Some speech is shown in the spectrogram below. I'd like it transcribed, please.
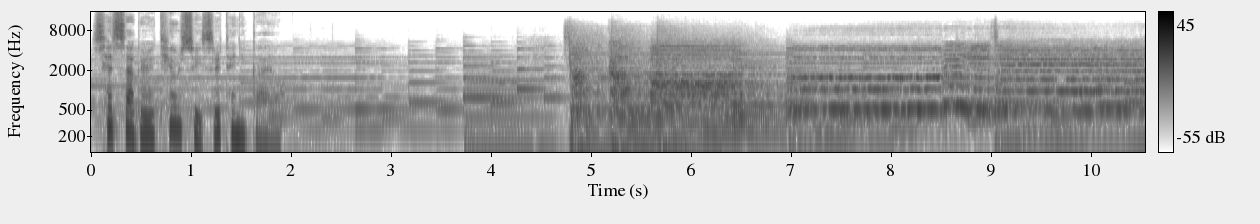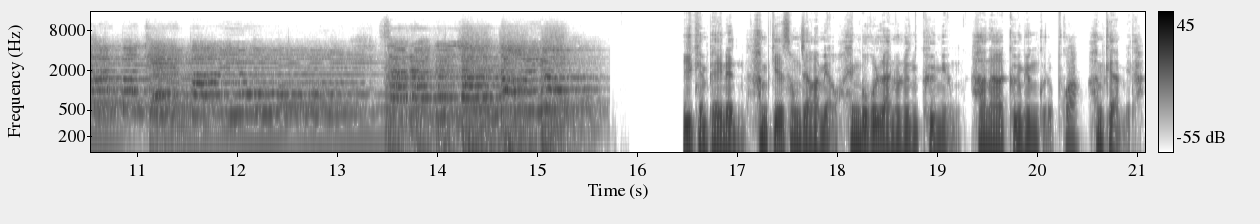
새싹을 틔울 수 있을 테니까요. 이 캠페인은 함께 성장하며 행복을 나누는 금융 하나금융그룹과 함께합니다.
